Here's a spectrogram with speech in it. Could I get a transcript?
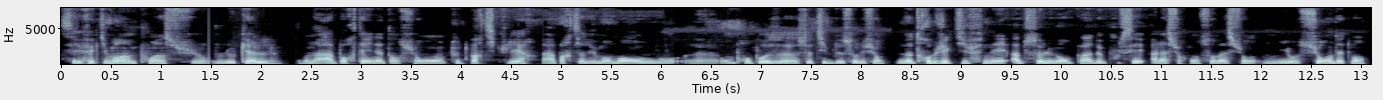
C'est effectivement un point sur lequel on a apporté une attention toute particulière à partir du moment où euh, on propose euh, ce type de solution. Notre objectif n'est absolument pas de pousser à la surconsommation ni au surendettement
